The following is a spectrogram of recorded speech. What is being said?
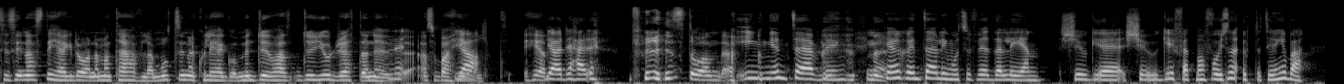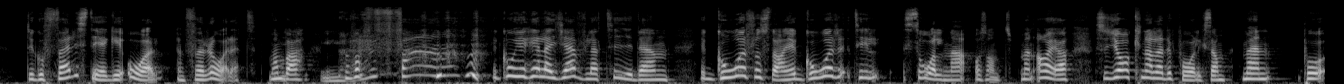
till sina steg då när man tävlar mot sina kollegor. Men du, har, du gjorde detta nu, Nej. alltså bara Ja. helt, helt ja det här är fristående. ingen tävling. Nej. Kanske en tävling mot Sofia Dalén 2020 för att man får ju sådana uppdateringar bara. Du går färre steg i år än förra året. Man bara, men vad fan? Jag går ju hela jävla tiden. Jag går från stan, jag går till Solna och sånt. Men ja, ja. Så jag knallade på liksom. Men på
